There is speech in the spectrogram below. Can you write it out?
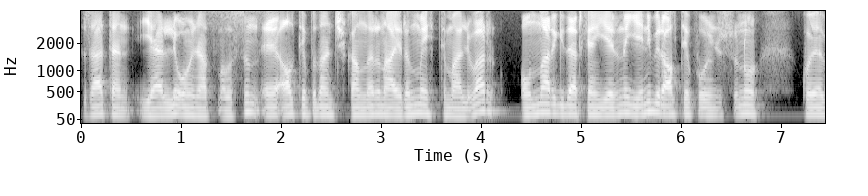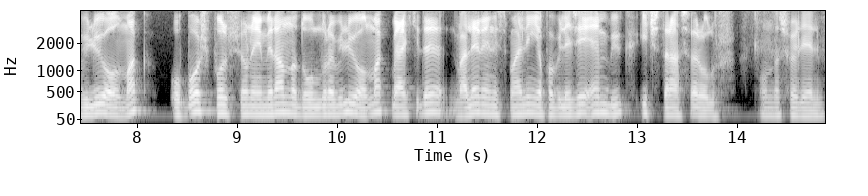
zaten yerli oynatmalısın. E, altyapıdan çıkanların ayrılma ihtimali var. Onlar giderken yerine yeni bir altyapı oyuncusunu koyabiliyor olmak, o boş pozisyonu Emirhan'la doldurabiliyor olmak belki de Valerian İsmail'in yapabileceği en büyük iç transfer olur. Onu da söyleyelim.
